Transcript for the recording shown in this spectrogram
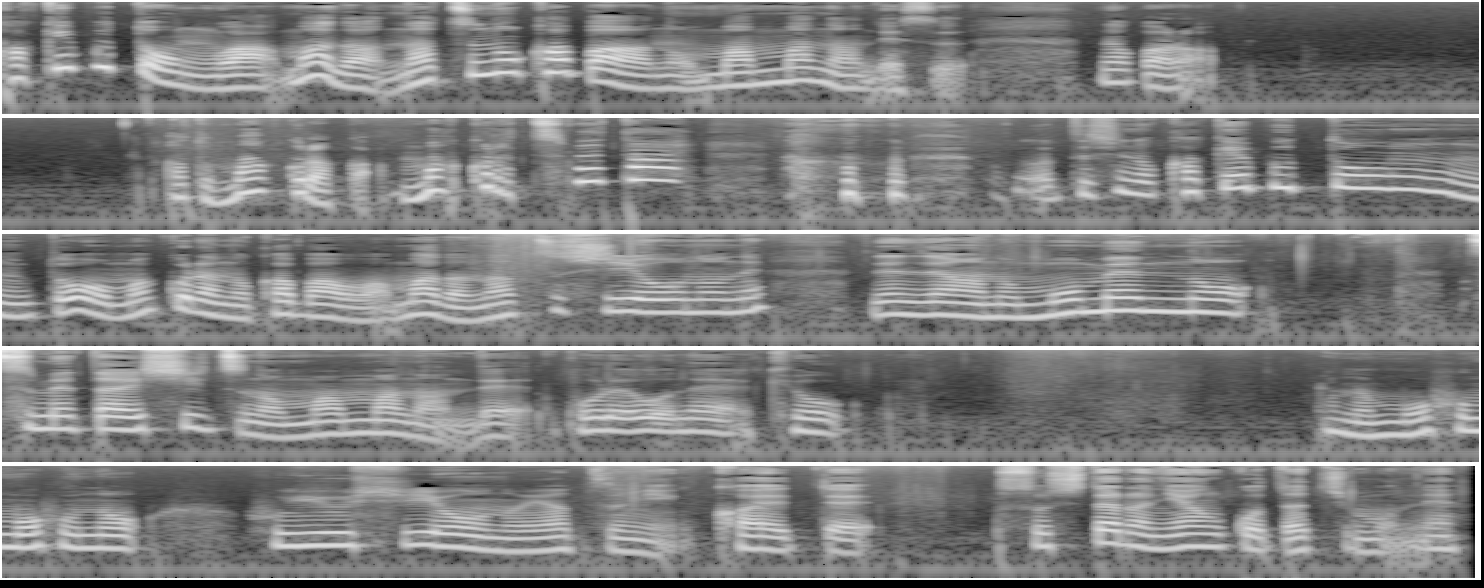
掛け布団はまだ夏のカバーのまんまなんです。だからあと枕か。枕冷たい！私の掛け布団と枕のカバーはまだ夏仕様のね全然あの木綿の冷たいシーツのまんまなんで、これをね、今日、あの、もふもふの冬仕様のやつに変えて、そしたらにゃんこたちもね、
